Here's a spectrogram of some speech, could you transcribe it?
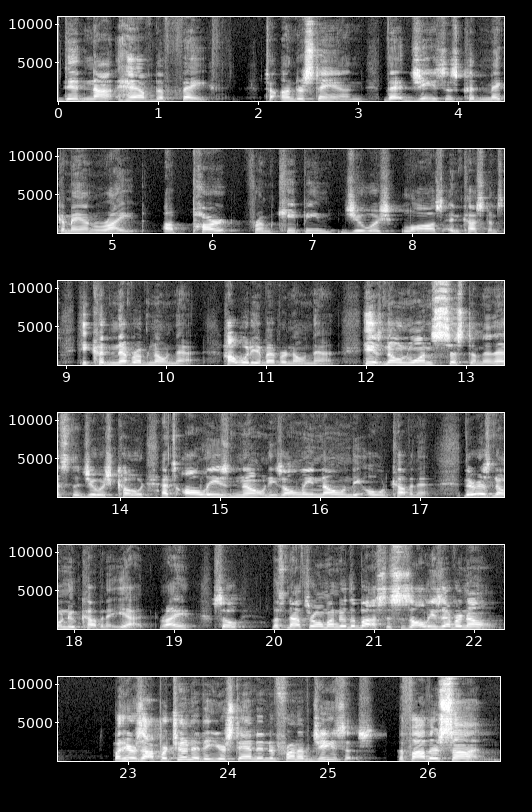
did not have the faith to understand that Jesus could make a man right apart from keeping Jewish laws and customs. He could never have known that. How would he have ever known that? He has known one system, and that's the Jewish code. That's all he's known. He's only known the old covenant. There is no new covenant yet, right? So let's not throw him under the bus. This is all he's ever known. But here's opportunity. You're standing in front of Jesus, the Father's Son.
